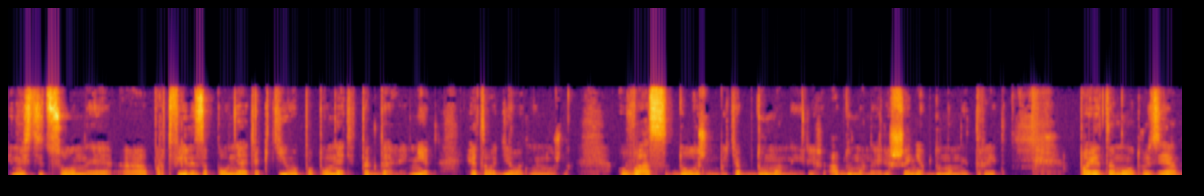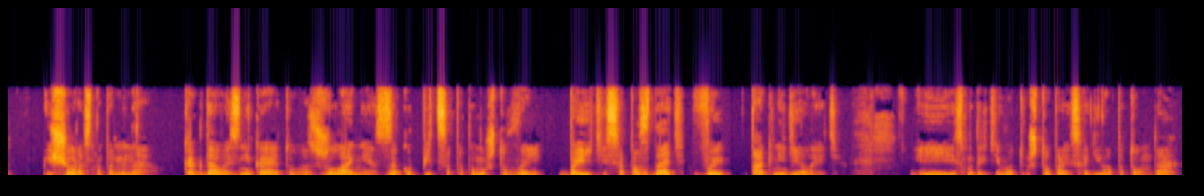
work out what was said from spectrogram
инвестиционные э, портфели, заполнять активы, пополнять и так далее. Нет, этого делать не нужно. У вас должен быть обдуманный, обдуманное решение, обдуманный трейд. Поэтому, друзья, еще раз напоминаю, когда возникает у вас желание закупиться, потому что вы боитесь опоздать, вы так не делаете. И смотрите, вот что происходило потом, да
